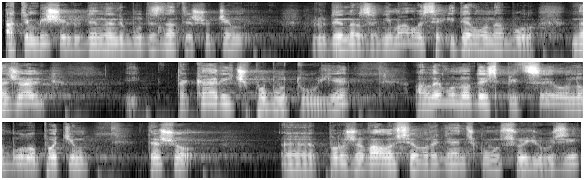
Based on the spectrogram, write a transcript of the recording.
А тим більше людина не буде знати, що чим людина займалася і де вона була. На жаль, така річ побутує, але воно десь підсилено було потім те, що е, проживалося в Радянському Союзі,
